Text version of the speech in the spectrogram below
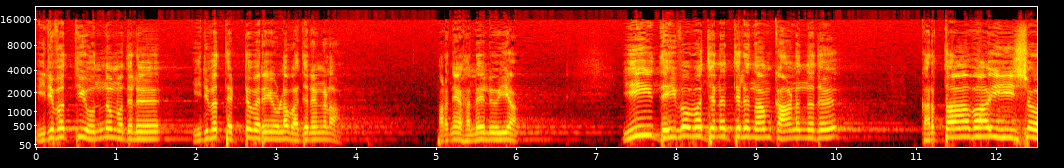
ഇരുപത്തിയൊന്ന് മുതൽ ഇരുപത്തെട്ട് വരെയുള്ള വചനങ്ങളാണ്. പറഞ്ഞ ഹലലൂയ ഈ ദൈവവചനത്തിൽ നാം കാണുന്നത് കർത്താവായ ഈശോ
